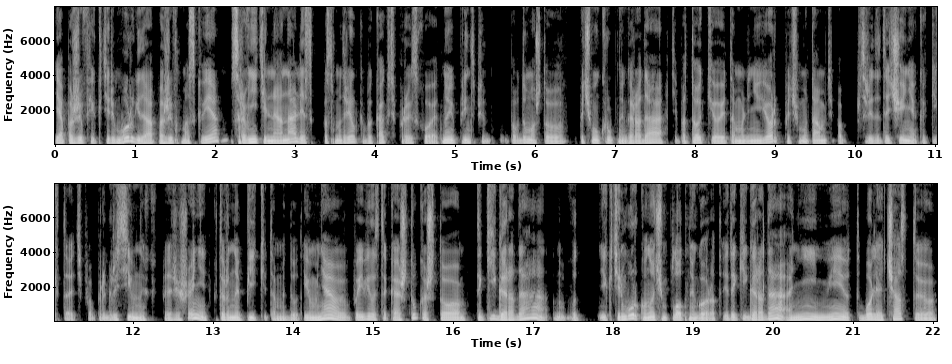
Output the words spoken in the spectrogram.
я, пожив в Екатеринбурге, да, пожив в Москве, сравнительный анализ посмотрел, как бы, как все происходит. Ну и, в принципе, подумал, что почему крупные города, типа Токио и там, или Нью-Йорк, почему там, типа, сосредоточение каких-то, типа, прогрессивных как бы, решений, которые на пике там идут. И у меня появилась такая штука, что такие города, ну, вот Екатеринбург, он очень плотный город. И такие города, они имеют более частую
